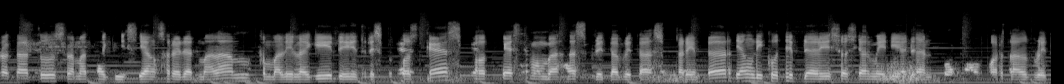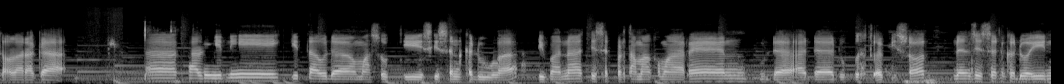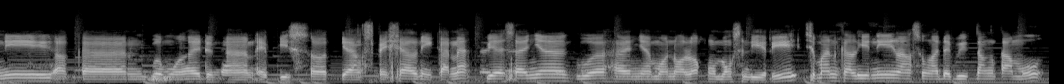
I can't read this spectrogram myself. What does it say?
wabarakatuh. Selamat pagi, siang, sore, dan malam. Kembali lagi di Trispo Podcast, podcast yang membahas berita-berita seputar yang dikutip dari sosial media dan portal berita olahraga. Uh, kali ini kita udah masuk di season kedua di mana season pertama kemarin udah ada 21 episode. Dan season kedua ini akan gue mulai dengan episode yang spesial nih karena biasanya gue hanya monolog ngomong sendiri. Cuman kali ini langsung ada bintang tamu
